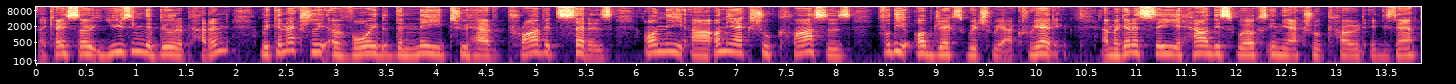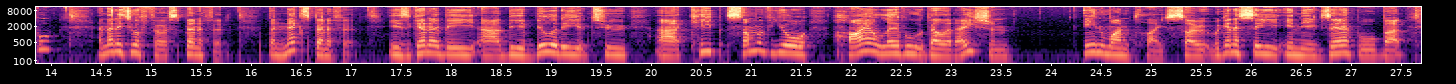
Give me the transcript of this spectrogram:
Okay, so using the builder pattern, we can actually avoid the need to have private setters on the uh, on the actual classes for the objects which we are creating. And we're going to see how this works in the actual code example, and that is your first benefit. The next benefit is going to be uh, the ability to uh, keep some of your higher level validation in one place. So we're going to see in the example, but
